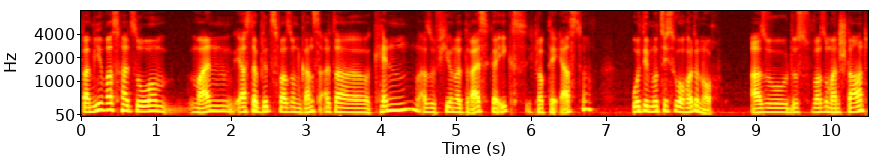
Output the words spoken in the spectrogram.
Bei mir war es halt so, mein erster Blitz war so ein ganz alter Canon, also 430er X, ich glaube der erste und den nutze ich sogar heute noch. Also, das war so mein Start.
